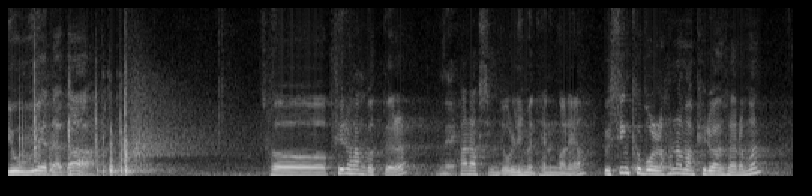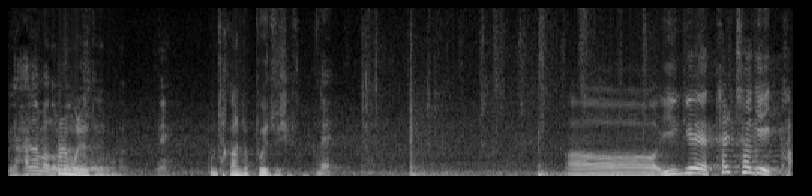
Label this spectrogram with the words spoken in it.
요 위에다가 저 필요한 것들 네. 하나씩 이제 올리면 되는 거네요. 이 싱크볼 하나만 필요한 사람은 그냥 하나만 하나 올려주셔도 올려도 됩니다. 네. 그럼 잠깐 좀 보여주시겠습니까? 네. 아 이게 탈착이 가,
